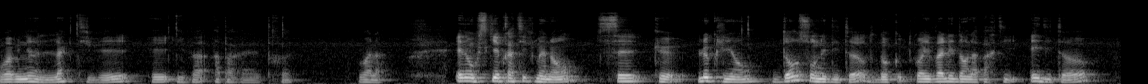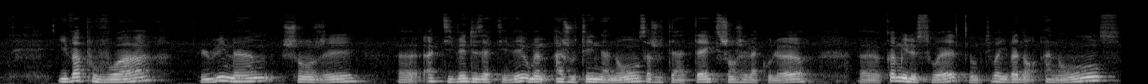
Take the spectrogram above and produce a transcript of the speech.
On va venir l'activer et il va apparaître. Voilà. Et donc, ce qui est pratique maintenant, c'est que le client, dans son éditeur, donc quand il va aller dans la partie éditeur, il va pouvoir lui-même changer, euh, activer, désactiver, ou même ajouter une annonce, ajouter un texte, changer la couleur, euh, comme il le souhaite. Donc, tu vois, il va dans Annonce,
